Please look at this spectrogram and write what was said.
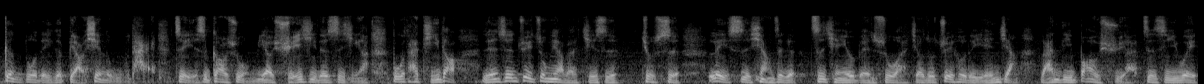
更多的一个表现的舞台，这也是告诉我们要学习的事情啊。不过他提到，人生最重要的其实就是类似像这个之前有本书啊，叫做《最后的演讲》，兰迪·鲍许啊，这是一位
